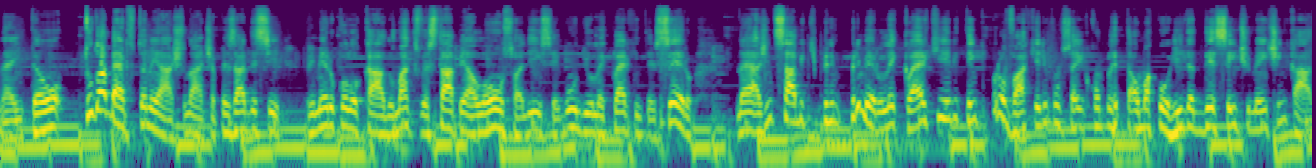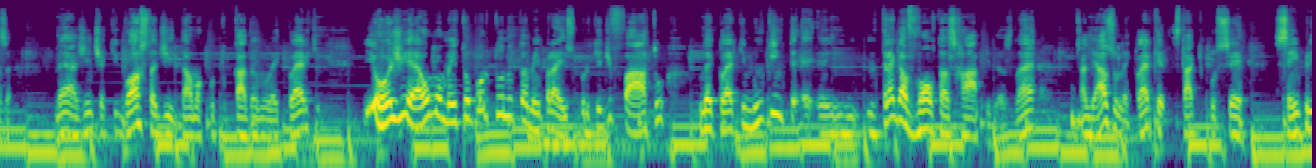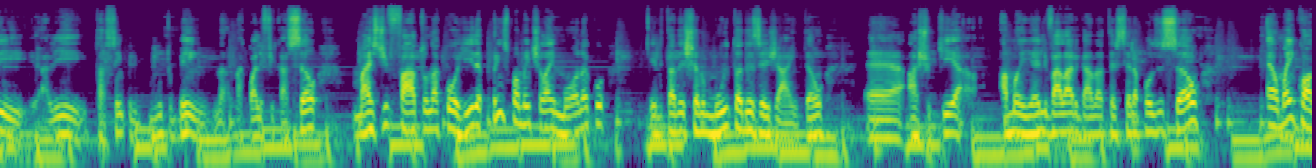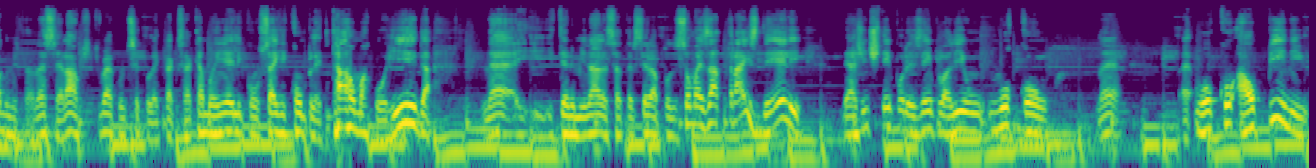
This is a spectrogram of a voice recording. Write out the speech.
Né? Então, tudo aberto também acho, Nath. Apesar desse primeiro colocado, Max Verstappen, Alonso ali em segundo e o Leclerc em terceiro, né? A gente sabe que, primeiro, o Leclerc ele tem que provar que ele consegue completar uma corrida decentemente em casa. Né? A gente aqui gosta de dar uma cutucada no Leclerc e hoje é um momento oportuno também para isso, porque de fato o Leclerc nunca eh, eh, entrega voltas rápidas, né? Aliás, o Leclerc é destaque por ser sempre ali, tá sempre muito bem na, na qualificação, mas de fato na corrida, principalmente lá em Mônaco, ele tá deixando muito a desejar. Então, é, acho que amanhã ele vai largar na terceira posição é uma incógnita, né? Será? O que, vai acontecer com o Leclerc? Será que amanhã ele consegue completar uma corrida, né? E, e terminar nessa terceira posição? Mas atrás dele, né, a gente tem, por exemplo, ali um, um Ocon, né? É, o Ocon, a Alpine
